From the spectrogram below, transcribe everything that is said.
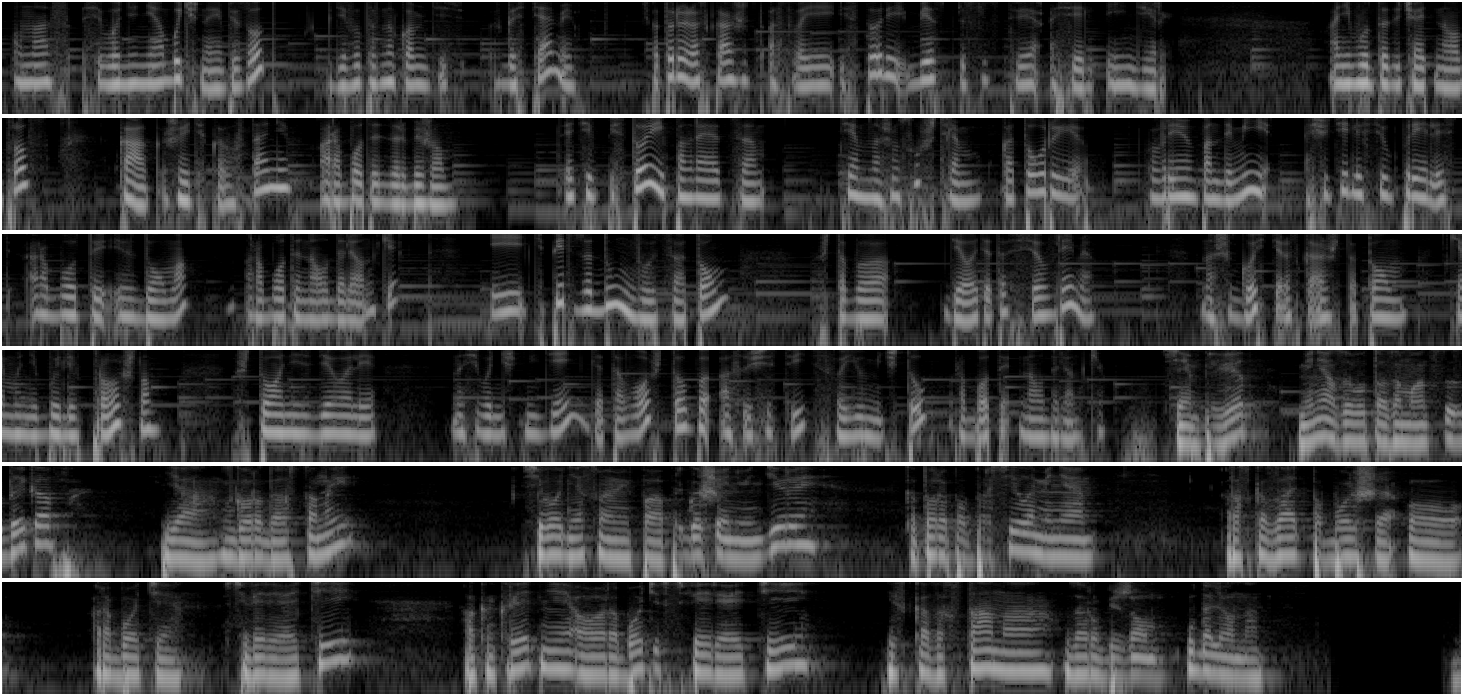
У нас сегодня необычный эпизод, где вы познакомитесь с гостями, которые расскажут о своей истории без присутствия Осель и Индиры. Они будут отвечать на вопрос, как жить в Казахстане, а работать за рубежом. Эти истории понравятся тем нашим слушателям, которые во время пандемии ощутили всю прелесть работы из дома, работы на удаленке, и теперь задумываются о том, чтобы делать это все время. Наши гости расскажут о том, кем они были в прошлом, что они сделали на сегодняшний день для того, чтобы осуществить свою мечту работы на удаленке. Всем привет! Меня зовут Азамат Сыздыков, я с города Астаны, Сегодня я с вами по приглашению Индиры, которая попросила меня рассказать побольше о работе в сфере IT, а конкретнее о работе в сфере IT из Казахстана за рубежом удаленно.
